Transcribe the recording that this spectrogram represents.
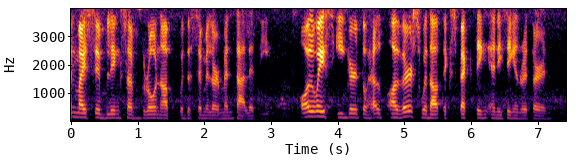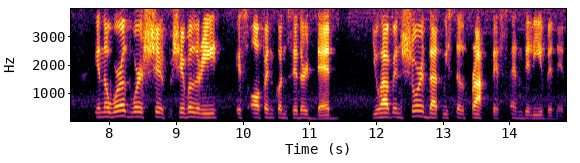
and my siblings have grown up with a similar mentality always eager to help others without expecting anything in return. In a world where chiv- chivalry is often considered dead, you have ensured that we still practice and believe in it.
